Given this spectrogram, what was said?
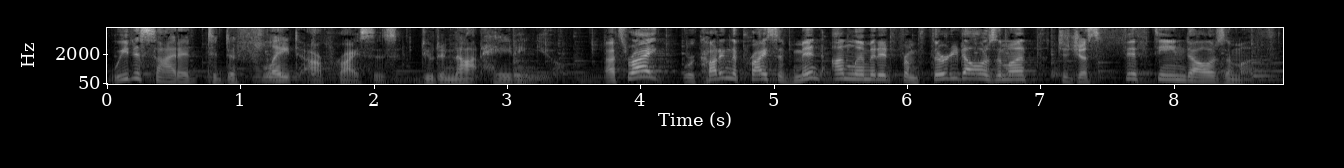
we decided to deflate our prices due to not hating you. That's right. We're cutting the price of Mint Unlimited from $30 a month to just $15 a month.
